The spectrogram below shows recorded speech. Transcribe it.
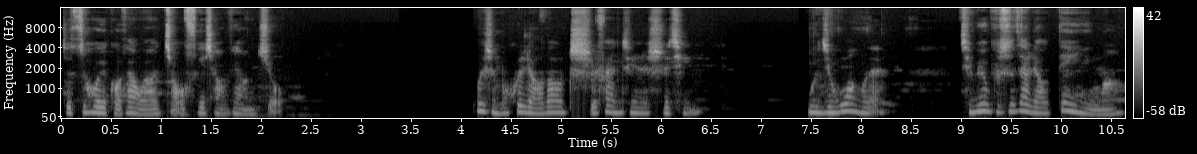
就最后一口饭我要嚼非常非常久。为什么会聊到吃饭这件事情？我已经忘了，前面不是在聊电影吗？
